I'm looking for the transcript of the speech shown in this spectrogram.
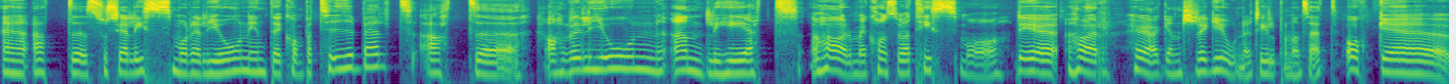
eh, att eh, socialism och religion inte är kompatibelt. Att eh, ja, religion, andlighet hör med konservatism och det hör högerns regioner till på något sätt. Och eh,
